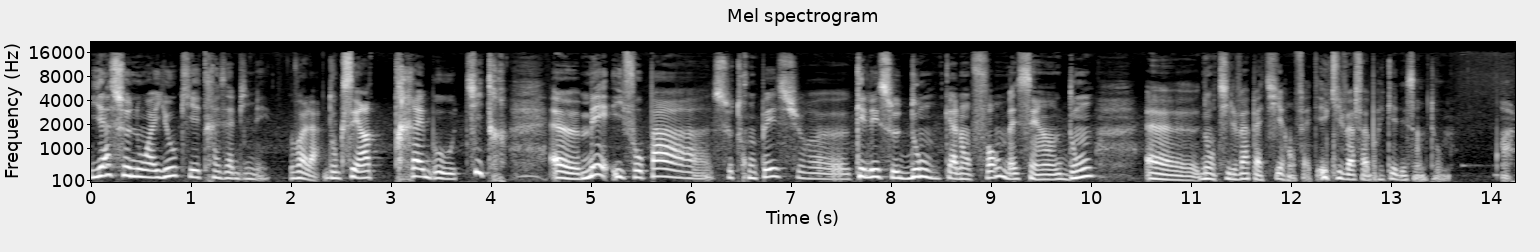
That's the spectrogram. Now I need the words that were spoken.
il y a ce noyau qui est très abîmé. Voilà, donc c'est un très beau titre, euh, mais il faut pas se tromper sur euh, quel est ce don qu'a l'enfant. Mais c'est un don dont il va pâtir en fait et qui va fabriquer des symptômes. Voilà.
